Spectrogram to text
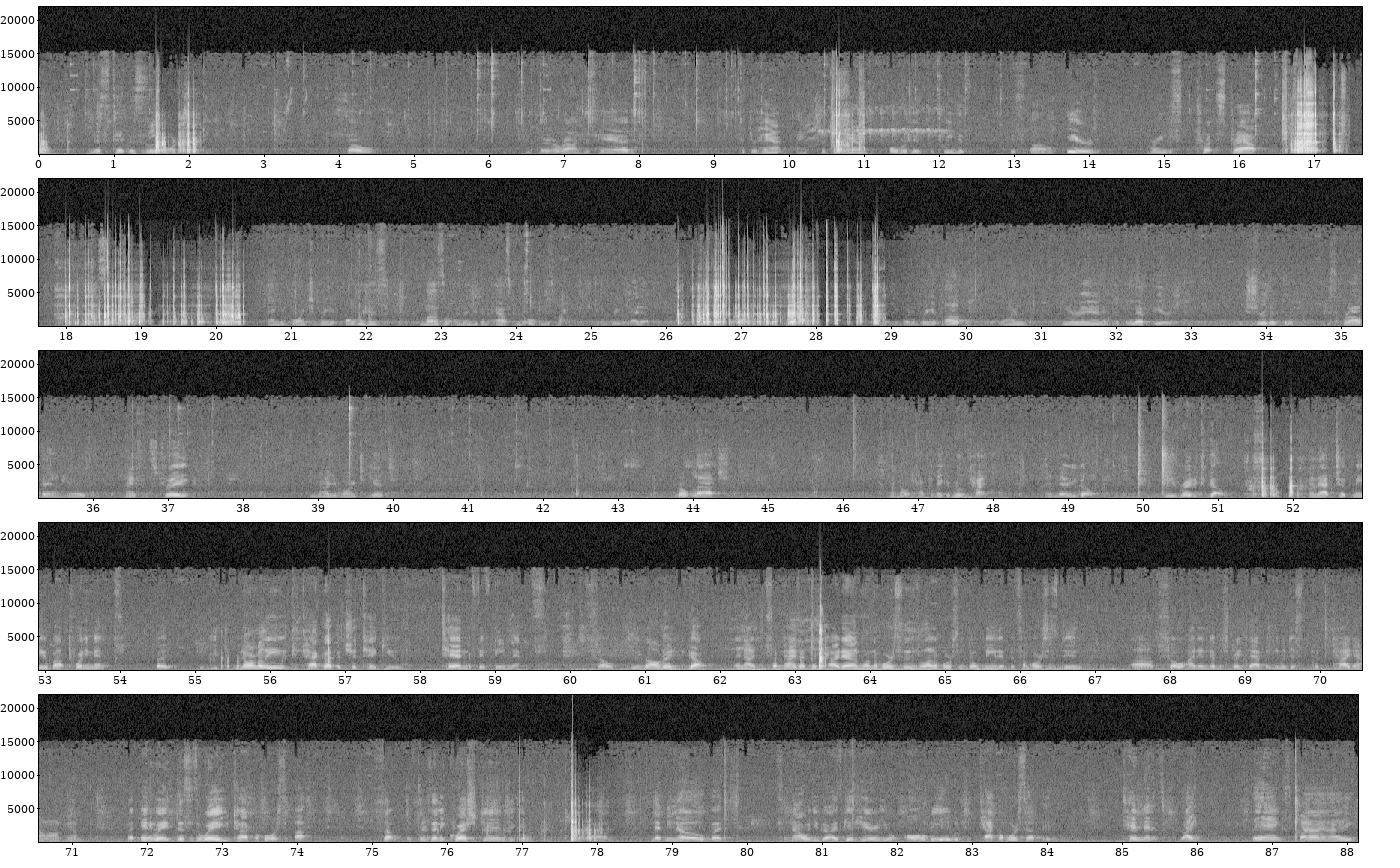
And this this is a little more tricky. So, you put it around his head, put your hand, put your hand over his, between his, his, uh, ears, bring the stra- strap and you're going to bring it over his muzzle, and then you're going to ask him to open his mouth and bring it right up. And then you're going to bring it up, put one ear in, and put the left ear in. Sure that the this brow band here is nice and straight. And now you're going to get throat latch. You don't have to make it real tight. And there you go. He's ready to go. And that took me about 20 minutes. But you, normally to tack up, it should take you 10 to 15 minutes. So he's all ready to go. And I, sometimes I put tie downs on the horses. A lot of horses don't need it, but some horses do. Uh, so I didn't demonstrate that, but you would just put the tie down on him. But anyway, this is the way you tack a horse up. So if there's any questions, you can um, let me know. But so now when you guys get here, you'll all be able to tack a horse up in 10 minutes, right? Thanks, bye.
